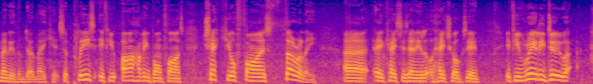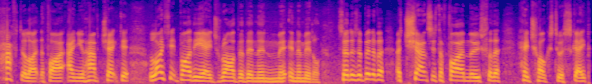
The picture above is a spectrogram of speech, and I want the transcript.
many of them don't make it. So please, if you are having bonfires, check your fires thoroughly uh, in case there's any little hedgehogs in. If you really do have to light the fire and you have checked it, light it by the edge rather than in, the middle. So there's a bit of a, a chance as the fire moves for the hedgehogs to escape.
